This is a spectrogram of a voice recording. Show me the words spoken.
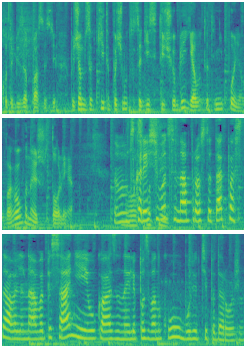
кода безопасности. Причем за какие-то почему-то за 10 тысяч рублей я вот это не понял. Ворованное, что ли? Ну, Ну, скорее смотри. всего, цена просто так поставлена, а в описании указана или по звонку будет типа дороже.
